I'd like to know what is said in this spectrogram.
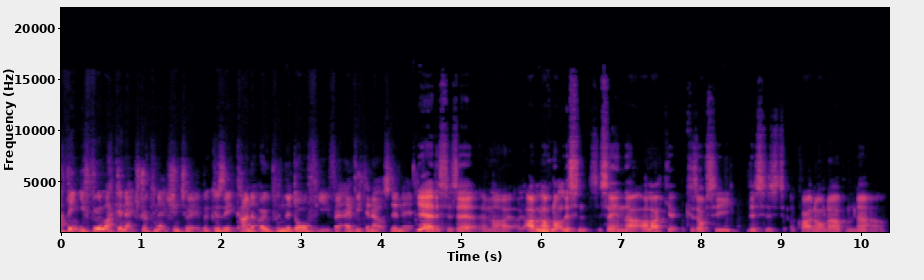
I think you feel like an extra connection to it because it kind of opened the door for you for everything else, didn't it? Yeah, this is it. And like, I've, Mm. I've not listened. Saying that, I like it because obviously this is quite an old album now.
